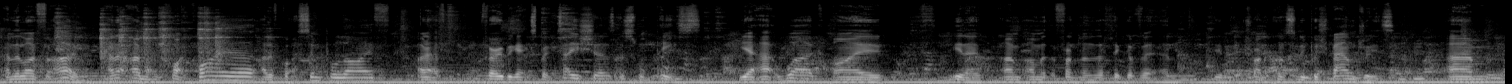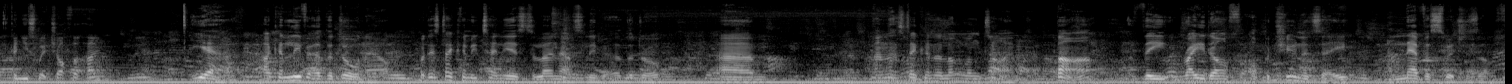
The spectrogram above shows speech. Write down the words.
and the life at home. And at home I'm quite quiet. I live quite a simple life. I don't have very big expectations. I just want peace. Yeah, at work I you know, I'm, I'm at the front and the thick of it, and you know, trying to constantly push boundaries. Um, Can you switch off at home? yeah, I can leave it at the door now, but it's taken me ten years to learn how to leave it at the door, um, and that's taken a long, long time. But the radar for opportunity never switches off.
